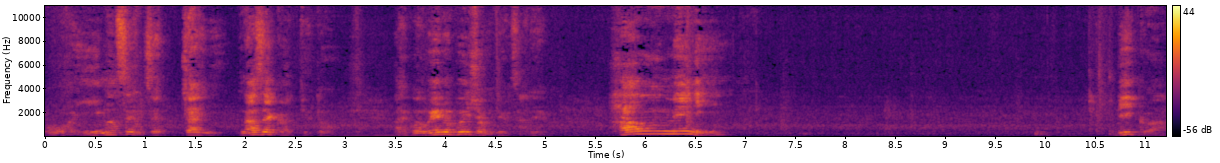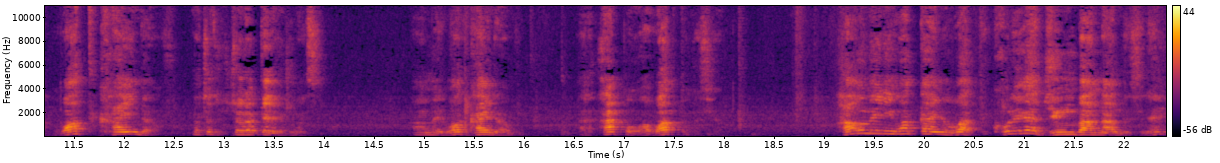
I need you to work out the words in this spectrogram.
こうは言いません絶対に。なぜかっていうとこれ上の文章を見てくださいね。How many big は What kind of ちょっと省略形で書きますあのね、what kind of apple は what ですよ。How many what kind of what これが順番なんですね。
